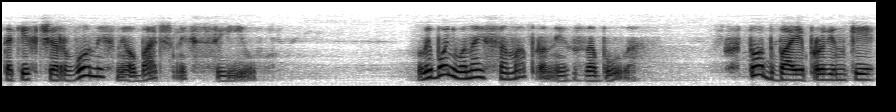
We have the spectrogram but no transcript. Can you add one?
таких червоних необачних слів. Либонь, вона й сама про них забула. Хто дбає про вінки,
